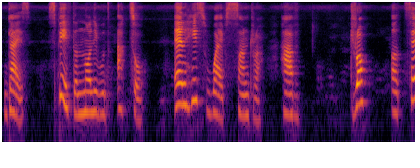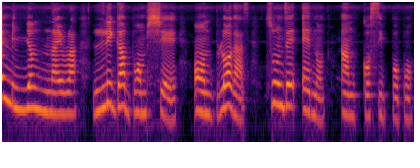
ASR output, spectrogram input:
Guys, Spiff, the Nollywood actor, and his wife Sandra have dropped a 10 million naira legal bombshell on bloggers Tunde Ednut and Gossip Bobo.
